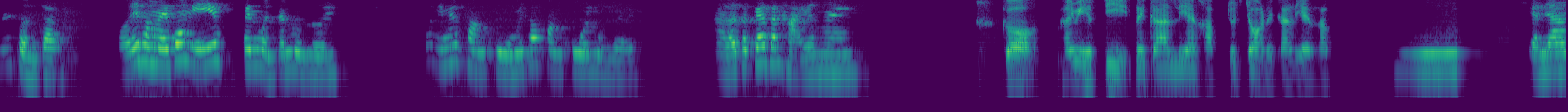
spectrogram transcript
ไม่สนใจเฮ้ยทำไมพวกนี้เป็นเหมือนกันหมดเลย พวกนี้ไม่ฟังครูไม่ชอบฟังครูกันหมดเลย อะแล้วจะแก้ปัญหายังไง ก็ให้มีสติในการเรียนครับ จดจ่อในการเรียนครับอืม เขียนยัง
